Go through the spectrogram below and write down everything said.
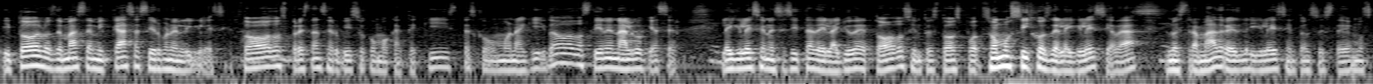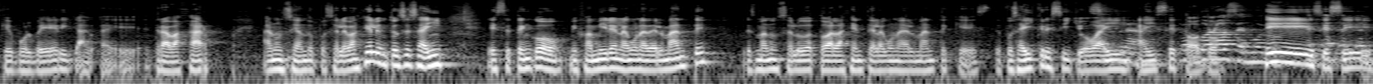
y todos los demás de mi casa sirven en la iglesia. Todos prestan servicio como catequistas, como monaguillos, todos tienen algo que hacer. La iglesia necesita de la ayuda de todos y entonces todos somos hijos de la iglesia, ¿verdad? Nuestra madre es la iglesia, entonces tenemos que volver y eh, trabajar anunciando pues el evangelio. Entonces ahí este tengo mi familia en Laguna del Mante les mando un saludo a toda la gente de Laguna del Mante que este, pues ahí crecí yo, ahí, ahí sé todo. sí, sí, sí.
